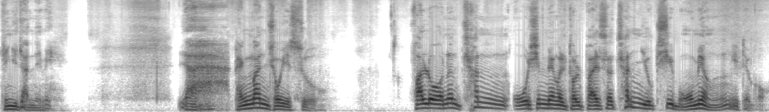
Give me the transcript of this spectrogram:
김 기자님이 야 100만 조회수 팔로워는 1050명을 돌파해서 1065명이 되고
